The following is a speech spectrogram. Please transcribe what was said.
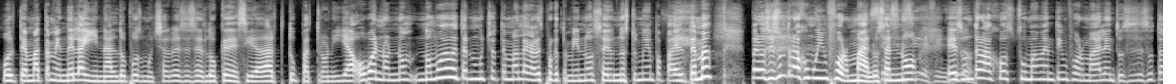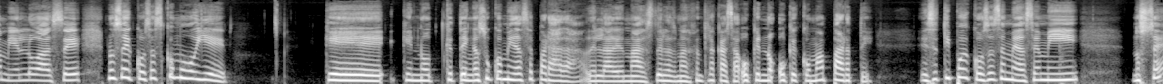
o el tema también del aguinaldo, pues muchas veces es lo que decida darte tu patrón y ya, o bueno, no, no me voy a meter en muchos temas legales porque también no sé, no estoy muy empapada del tema, pero sí es un trabajo muy informal, o sea, sí, no, sí, es un trabajo sumamente informal, entonces eso también lo hace, no sé, cosas como, oye, que, que no que tenga su comida separada de la demás de las demás gente de la casa o que no o que coma aparte. Ese tipo de cosas se me hace a mí no sé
